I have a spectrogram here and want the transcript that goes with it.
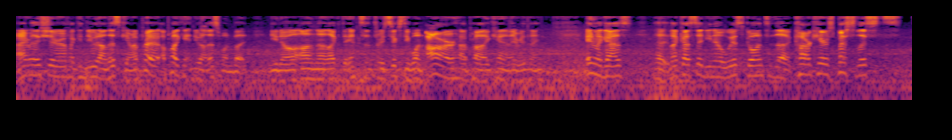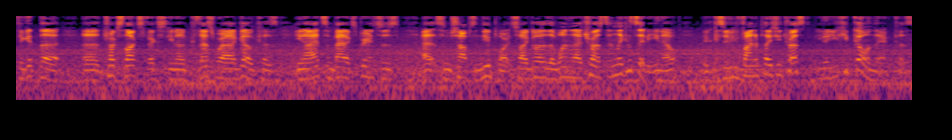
I ain't really sure if I can do it on this camera. I probably, I probably can't do it on this one, but you know, on uh, like the Insta360 One R, I probably can and everything. Anyway, guys, uh, like I said, you know, we're just going to the car care specialists to get the uh, truck's locks fixed, you know, because that's where I go. Because you know, I had some bad experiences at some shops in Newport, so I go to the one that I trust in Lincoln City. You know, because if you find a place you trust, you know, you keep going there. Because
